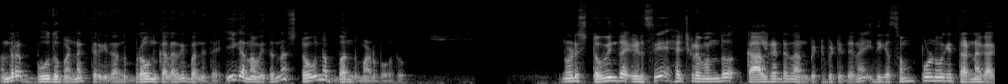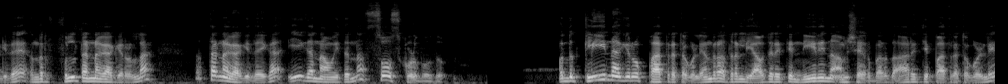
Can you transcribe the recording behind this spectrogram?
ಅಂದರೆ ಬೂದು ಬಣ್ಣಕ್ಕೆ ತಿರುಗಿದೆ. ಅಂದರೆ ಬ್ರೌನ್ ಕಲರಿಗೆ ಬಂದಿದೆ. ಈಗ ನಾವು ಇದನ್ನು ಸ್ಟವ್ನ ಬಂದ್ ಮಾಡ್ಬೋದು. ನೋಡಿ ಸ್ಟವ್ವಿಂದ ಇಳಿಸಿ ಹೆಚ್ಚು ಕಡೆ ಒಂದು ಕಾಲು ಗಂಟೆ ನಾನು ಬಿಟ್ಟುಬಿಟ್ಟಿದ್ದೇನೆ ಇದೀಗ ಸಂಪೂರ್ಣವಾಗಿ ತಣ್ಣಗಾಗಿದೆ. ಅಂದರೆ ಫುಲ್ ತಣ್ಣಗಾಗಿರೋಲ್ಲ, ತಣ್ಣಗಾಗಿದೆ ಈಗ. ಈಗ ನಾವು ಇದನ್ನು ಸೋಸ್ಕೊಳ್ಬೋದು. ಒಂದು ಕ್ಲೀನಾಗಿರೋ ಪಾತ್ರೆ ತೊಗೊಳ್ಳಿ. ಅಂದರೆ ಅದರಲ್ಲಿ ಯಾವುದೇ ರೀತಿ ನೀರಿನ ಅಂಶ ಇರಬಾರ್ದು. ಆ ರೀತಿ ಪಾತ್ರೆ ತೊಗೊಳ್ಳಿ.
